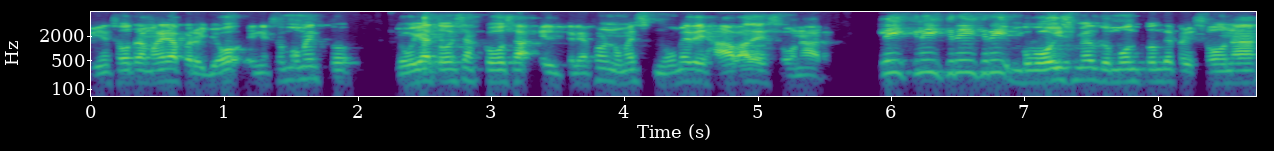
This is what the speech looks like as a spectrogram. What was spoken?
pienso de otra manera, pero yo en esos momentos, yo voy a todas esas cosas, el teléfono no me, no me dejaba de sonar. Clic, clic, clic, clic, voicemail de un montón de personas,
